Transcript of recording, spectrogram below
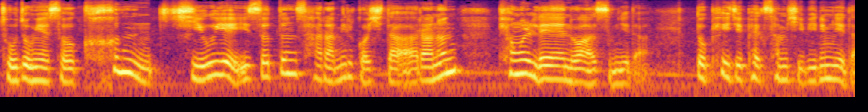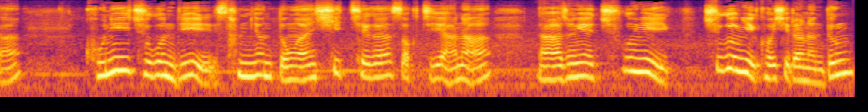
조종에서 큰 지위에 있었던 사람일 것이다 라는 평을 내놓았습니다. 또 페이지 131입니다. 곤이 죽은 뒤 3년 동안 시체가 썩지 않아 나중에 추궁이 추궁이 것이라는 등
